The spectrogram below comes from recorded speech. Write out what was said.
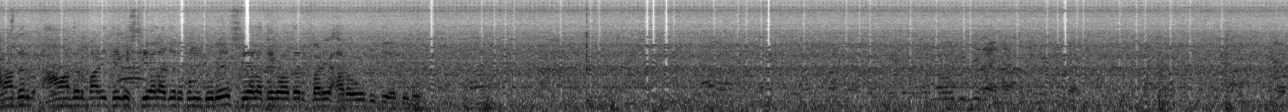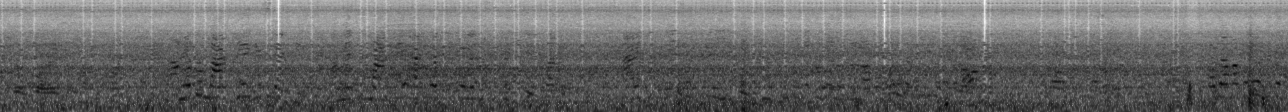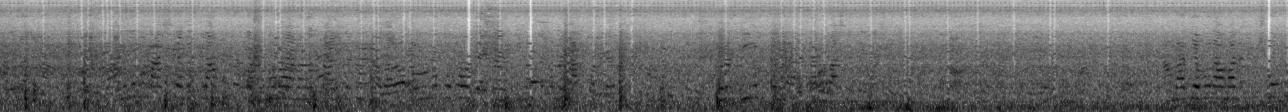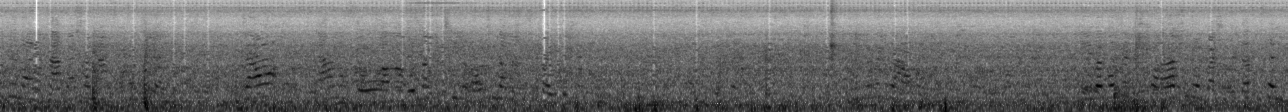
আমাদের আমাদের বাড়ি থেকে শিয়ালা যেরকম দূরে শিয়ালা থেকে ওদের বাড়ি আরও ওইদিকে দূরে।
